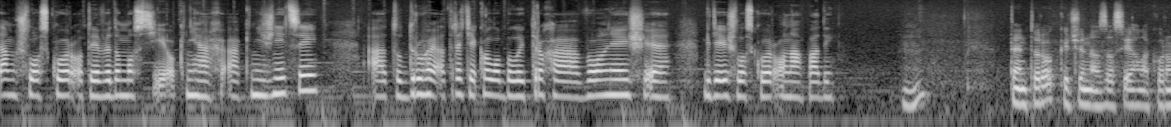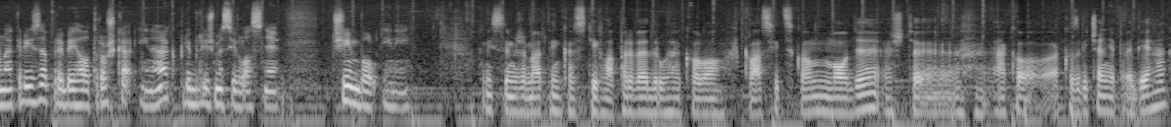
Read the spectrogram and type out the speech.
tam šlo skôr o tie vedomosti o knihách a knižnici a to druhé a tretie kolo boli trocha voľnejšie, kde išlo skôr o nápady. Mm-hmm. Tento rok, keďže nás zasiahla koronakríza, prebiehal troška inak. Približme si vlastne, čím bol iný. Myslím, že Martinka stihla prvé, druhé kolo v klasickom móde, ešte ako, ako zvyčajne prebieha,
